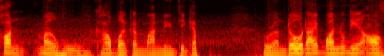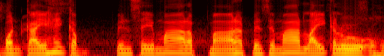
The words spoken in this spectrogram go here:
คอนมาโอ้โหเข้าบอลกันมันจริงๆครับโรนัลโดได้บอลลูกนี้ออกบอลไกลให้กับเบนเซม่าแล้วมาแล้วเบนเซม่าไหลกาลูโอ้โห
